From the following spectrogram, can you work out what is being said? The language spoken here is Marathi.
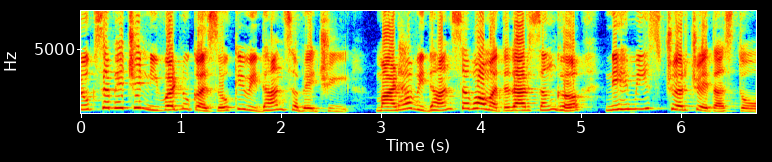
लोकसभेची निवडणूक असो की विधानसभेची माढा विधानसभा मतदारसंघ नेहमीच चर्चेत असतो.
